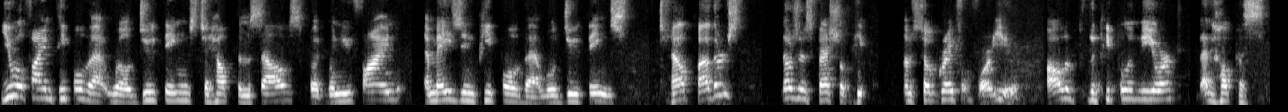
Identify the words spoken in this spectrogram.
You will find people that will do things to help themselves, but when you find amazing people that will do things to help others, those are special people. I'm so grateful for you. All of the people in New York that help us.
